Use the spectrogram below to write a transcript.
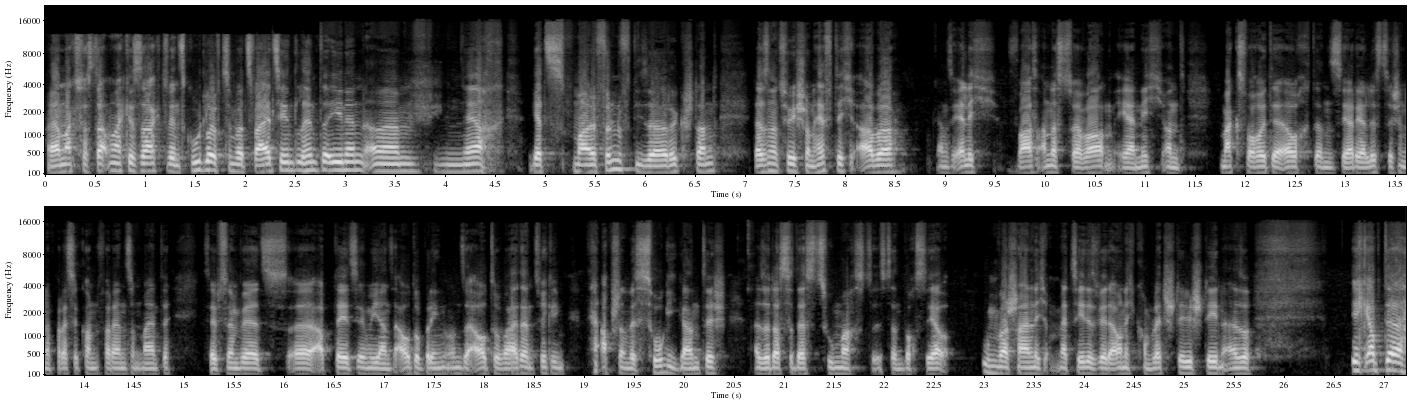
Ja, Max Verstappen hat gesagt, wenn es gut läuft, sind wir zwei Zehntel hinter ihnen. Ähm, ja, jetzt mal fünf dieser Rückstand. Das ist natürlich schon heftig, aber ganz ehrlich, war es anders zu erwarten? Eher nicht. Und Max war heute auch dann sehr realistisch in der Pressekonferenz und meinte, selbst wenn wir jetzt äh, Updates irgendwie ans Auto bringen, unser Auto weiterentwickeln, der Abstand ist so gigantisch. Also, dass du das zumachst, ist dann doch sehr unwahrscheinlich. Mercedes wird auch nicht komplett stillstehen. Also ich glaube, der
